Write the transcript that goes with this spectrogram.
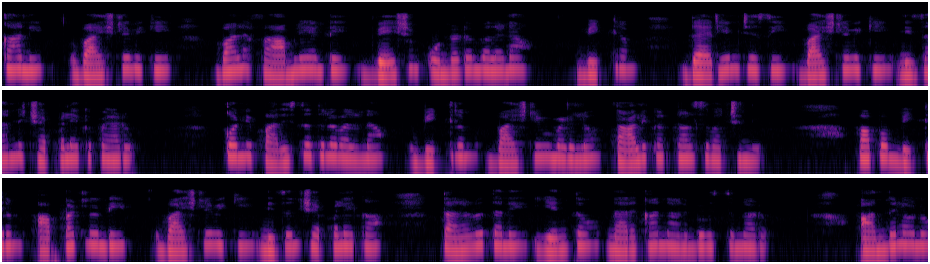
కానీ వైష్ణవికి వాళ్ళ ఫ్యామిలీ అంటే ద్వేషం ఉండడం వలన విక్రమ్ ధైర్యం చేసి వైష్ణవికి నిజాన్ని చెప్పలేకపోయాడు. కొన్ని పరిస్థితుల వలన విక్రమ్ వైష్ణవి మెడలో తాళి కట్టాల్సి వచ్చింది. పాపం విక్రమ్ అప్పటి నుండి వైష్ణవికి నిజం చెప్పలేక తనలో తనే ఎంతో నరకాన్ని అనుభవిస్తున్నాడు. అందులోనూ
